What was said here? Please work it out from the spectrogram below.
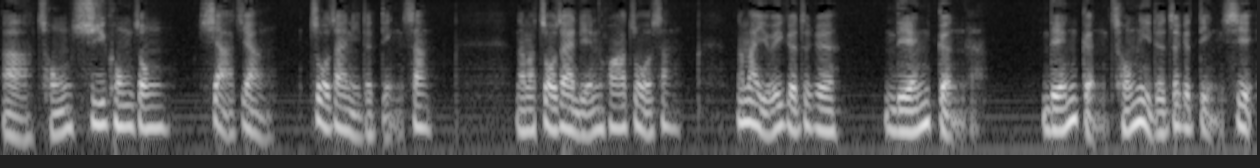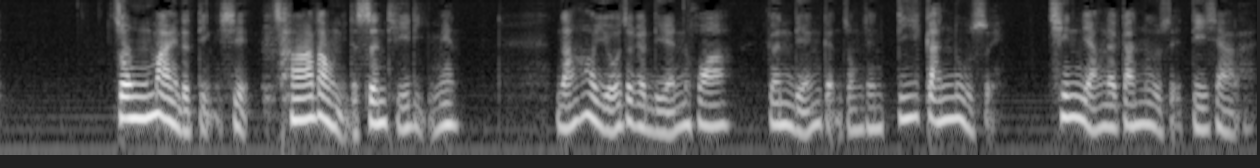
啊，从虚空中下降，坐在你的顶上。那么坐在莲花座上，那么有一个这个莲梗啊，莲梗从你的这个顶穴，中脉的顶穴插到你的身体里面，然后由这个莲花跟莲梗中间滴甘露水。清凉的甘露水滴下来，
